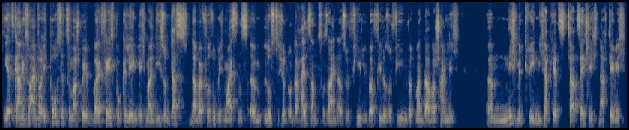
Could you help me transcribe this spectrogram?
jetzt gar nicht so einfach. Ich poste zum Beispiel bei Facebook gelegentlich mal dies und das. Dabei versuche ich meistens ähm, lustig und unterhaltsam zu sein. Also viel über Philosophien wird man da wahrscheinlich ähm, nicht mitkriegen. Ich habe jetzt tatsächlich, nachdem ich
